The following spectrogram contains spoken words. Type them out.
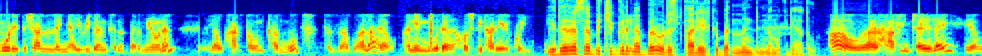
more የተሻለ ለኛ evidence ነበር የሚሆነን። ያው ካርታውን ቀሙት። ከዛ በኋላ ያው እኔም ወደ ሆስፒታል ሄድኩኝ። የደረሰብህ ችግር ነበር? ወደ ሆስፒታል የሄድክበት ምንድን ነው ምክንያቱ? አዎ አፍንጫዬ ላይ ያው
